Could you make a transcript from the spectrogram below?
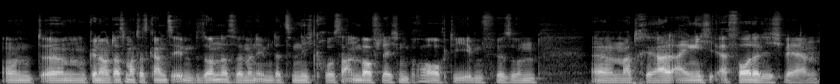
Und ähm, genau das macht das Ganze eben besonders, weil man eben dazu nicht große Anbauflächen braucht, die eben für so ein äh, Material eigentlich erforderlich wären.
